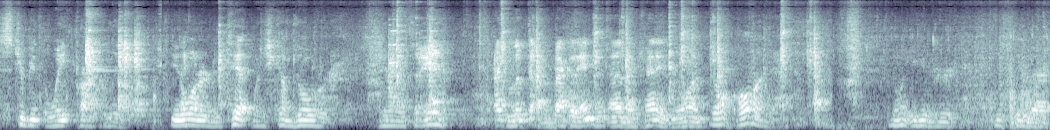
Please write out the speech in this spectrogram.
Distribute the weight properly. You don't want her to tip when she comes over. You know what I'm saying? I can lift that the back of the engine, uh, the tranny if you want. No, hold on, Dad. I don't want you to get hurt. Just stay back.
